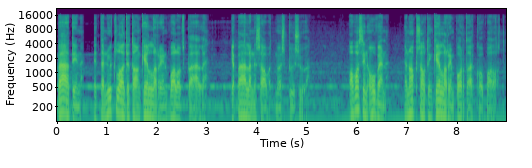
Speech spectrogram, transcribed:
Päätin, että nyt laitetaan kellarin valot päälle ja päällä ne saavat myös pysyä. Avasin oven ja napsautin kellarin portaikkoon valot.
